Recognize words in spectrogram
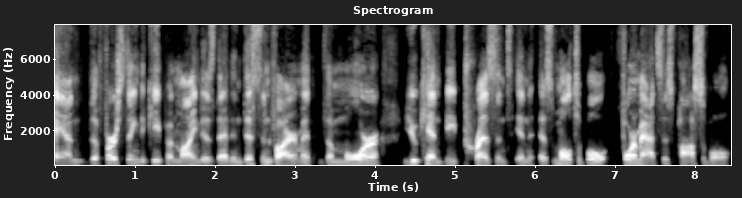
And the first thing to keep in mind is that in this environment, the more you can be present in as multiple formats as possible,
